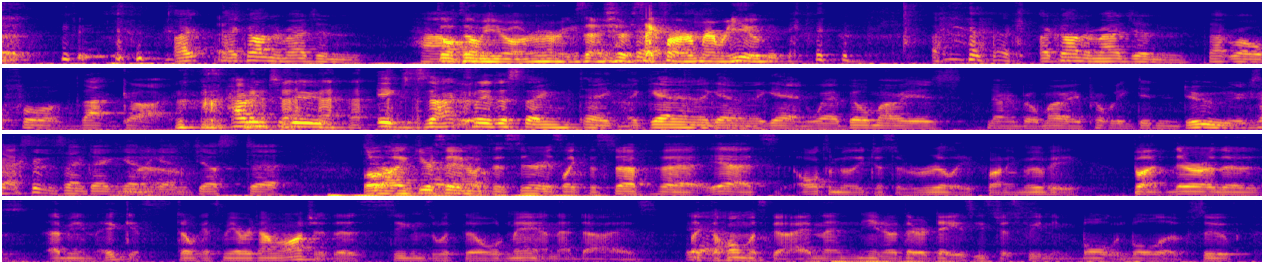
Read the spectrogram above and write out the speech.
I I can't imagine how. Don't tell me you don't remember because I sure as heck I remember you. I can't imagine that role for that guy having to do exactly the same take again and again and again. Where Bill Murray is knowing Bill Murray probably didn't do exactly the same take again and again. Just uh, Well, like you're saying help. with this series, like the stuff that yeah, it's ultimately just a really funny movie. But there are those. I mean, it gets still gets me every time I watch it. The scenes with the old man that dies, like the homeless guy, and then you know there are days he's just feeding him bowl and bowl of soup,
